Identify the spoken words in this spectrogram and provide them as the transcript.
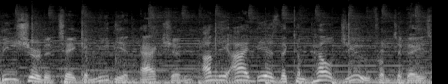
Be sure to take immediate action on the ideas that compelled you from today's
